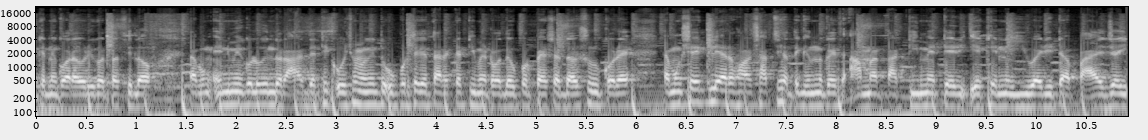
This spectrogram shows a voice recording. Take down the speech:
এখানে গড়াগড়ি করতেছিল এবং এনিমিগুলো কিন্তু রাহাত দেয় ঠিক ওই সময় কিন্তু উপর থেকে তার একটা টিমেট ওদের উপর প্রেশার দেওয়া শুরু করে এবং সেই ক্লিয়ার হওয়ার সাথে সাথে কিন্তু আমরা তার টিমেটের এখানে ইউআইডিটা পাই যাই।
